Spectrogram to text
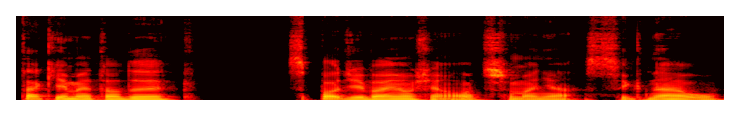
Takie metody spodziewają się otrzymania sygnału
